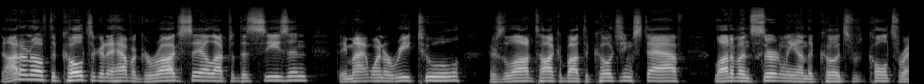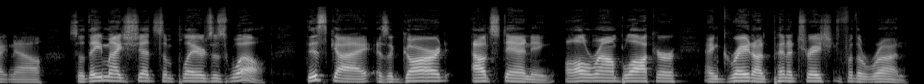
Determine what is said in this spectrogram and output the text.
Now, I don't know if the Colts are going to have a garage sale after this season. They might want to retool. There's a lot of talk about the coaching staff, a lot of uncertainty on the Colts right now. So they might shed some players as well. This guy, as a guard, outstanding, all around blocker, and great on penetration for the run.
